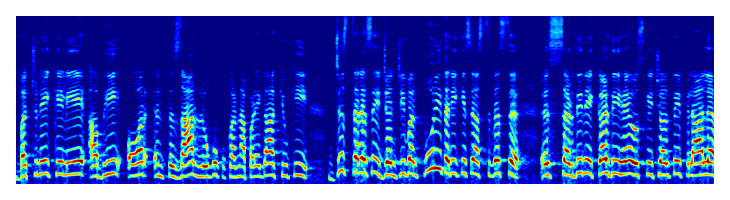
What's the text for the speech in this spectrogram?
बचने के लिए अभी और इंतज़ार लोगों को करना पड़ेगा, क्योंकि जिस तरह से जनजीवन पूरी तरीके से अस्त व्यस्त सर्दी ने कर दी है, उसके चलते फ़िलहाल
